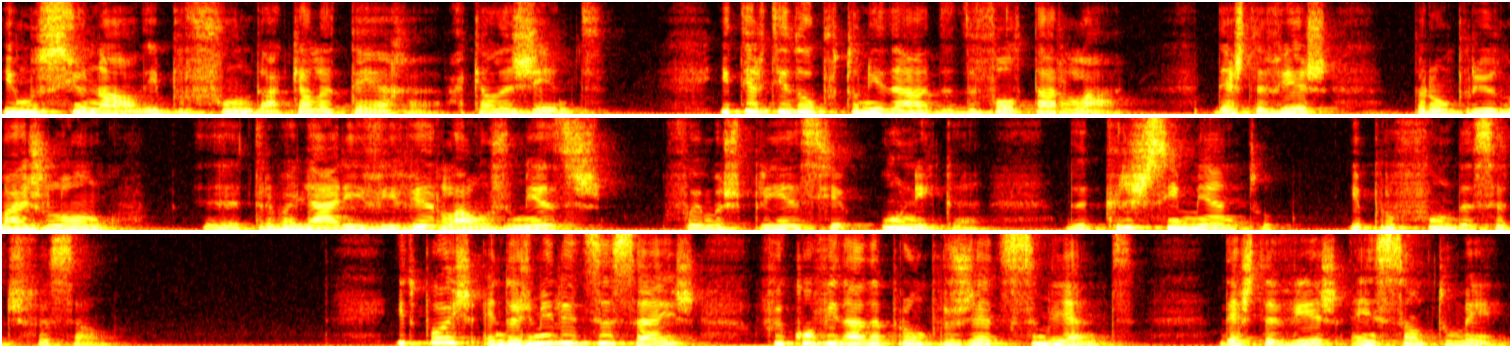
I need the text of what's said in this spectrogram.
emocional e profunda àquela terra, àquela gente, e ter tido a oportunidade de voltar lá, desta vez para um período mais longo, eh, trabalhar e viver lá uns meses, foi uma experiência única de crescimento e profunda satisfação. E depois, em 2016, fui convidada para um projeto semelhante, desta vez em São Tomé,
